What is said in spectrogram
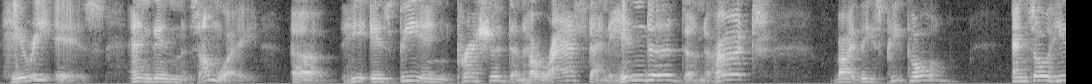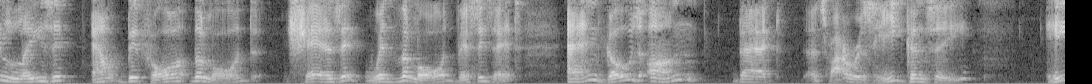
Here he is, and in some way, uh, he is being pressured and harassed and hindered and hurt by these people. And so he lays it out before the Lord, shares it with the Lord, this is it, and goes on that, as far as he can see, he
